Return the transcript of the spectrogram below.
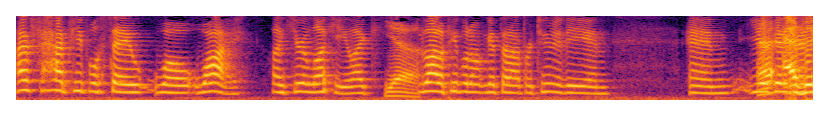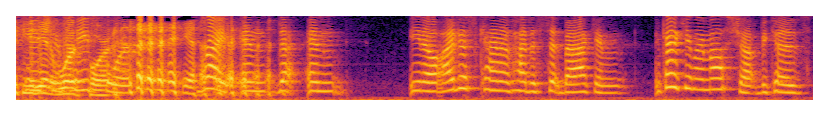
I've had people say, "Well, why? Like you're lucky. Like yeah a lot of people don't get that opportunity, and and you're A- getting as if you didn't work paid for it Yeah. right? And that and you know, I just kind of had to sit back and, and kind of keep my mouth shut because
